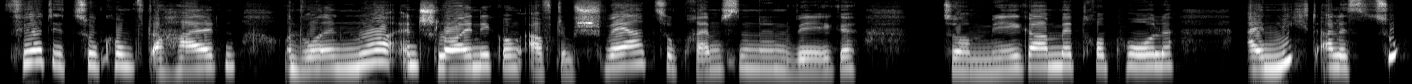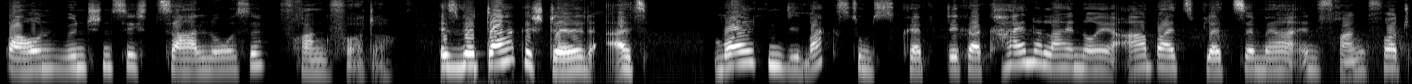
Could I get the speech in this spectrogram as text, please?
für die Zukunft erhalten und wollen nur Entschleunigung auf dem schwer zu bremsenden Wege zur Megametropole. Ein nicht alles zubauen wünschen sich zahllose Frankfurter. Es wird dargestellt, als wollten die Wachstumsskeptiker keinerlei neue Arbeitsplätze mehr in Frankfurt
